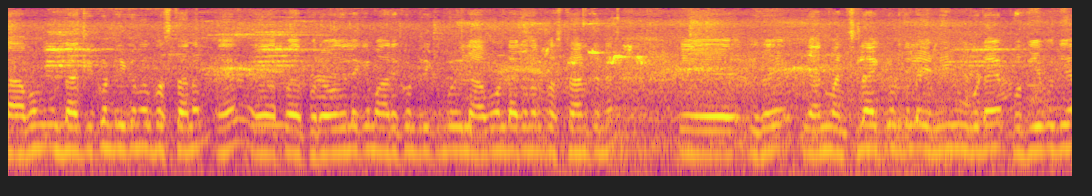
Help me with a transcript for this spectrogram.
ലാഭം ഉണ്ടാക്കിക്കൊണ്ടിരിക്കുന്ന പ്രസ്ഥാനം പുരോഗതിയിലേക്ക് മാറിക്കൊണ്ടിരിക്കുമ്പോൾ ലാഭം ഉണ്ടാക്കുന്ന ഒരു പ്രസ്ഥാനത്തിന് ഇത് ഞാൻ മനസ്സിലാക്കി കൊടുത്തില്ല ഇനിയും ഇവിടെ പുതിയ പുതിയ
